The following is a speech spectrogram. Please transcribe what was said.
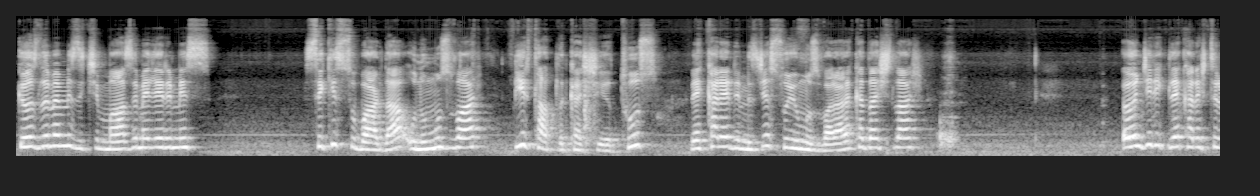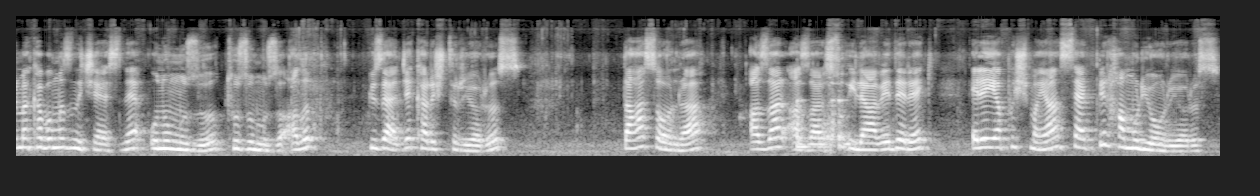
Gözlememiz için malzemelerimiz 8 su bardağı unumuz var, 1 tatlı kaşığı tuz ve karerimizce suyumuz var arkadaşlar. Öncelikle karıştırma kabımızın içerisine unumuzu, tuzumuzu alıp güzelce karıştırıyoruz. Daha sonra azar azar su ilave ederek ele yapışmayan sert bir hamur yoğuruyoruz.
